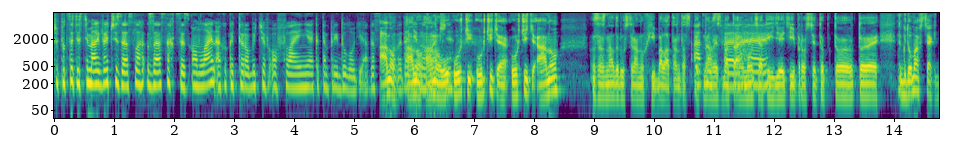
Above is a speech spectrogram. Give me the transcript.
Čiže v podstate ste mali väčší zásah, zásah cez online, ako keď to robíte v offline, keď tam prídu ľudia. Dá sa áno, to povedať áno, áno, urči, určite, určite áno. Zase na druhú stranu chýbala tam tá spätná väzba, tá emócia tých detí. Proste to, to, to je, kto má vzťah k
